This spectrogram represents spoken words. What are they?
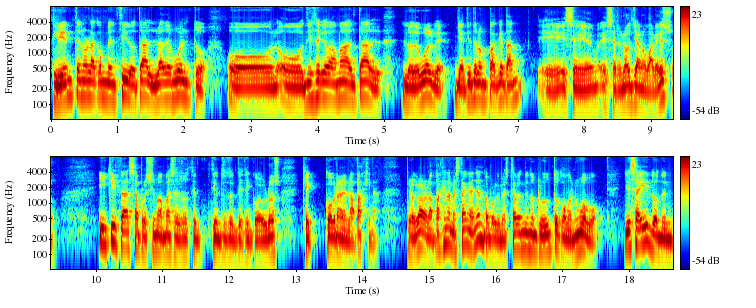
cliente no le ha convencido, tal, lo ha devuelto, o, dice que va mal, tal, lo devuelve, y a ti te lo empaquetan, eh, ese, ese reloj ya no vale eso. Y quizás se aproxima más a esos 135 euros que cobran en la página. Pero claro, la página me está engañando porque me está vendiendo un producto como nuevo. Y es ahí donde,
